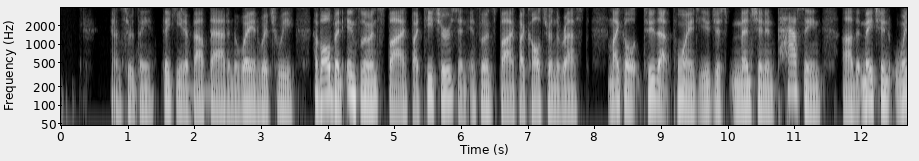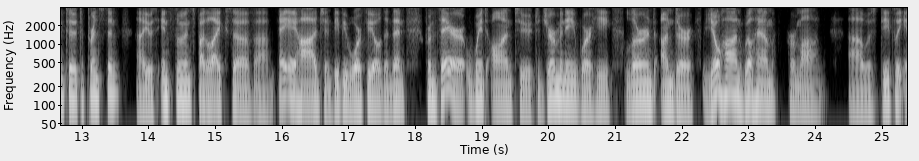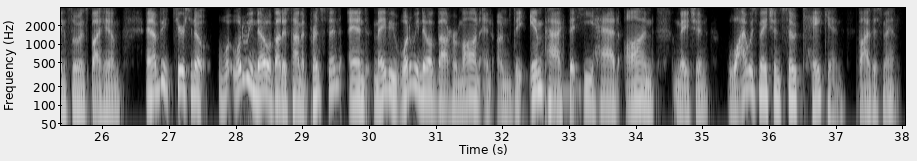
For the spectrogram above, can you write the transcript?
and certainly thinking about that and the way in which we have all been influenced by by teachers and influenced by by culture and the rest. Michael, to that point, you just mentioned in passing uh, that Machen went to, to Princeton. Uh, he was influenced by the likes of uh, A. A. Hodge and B. B. Warfield, and then from there went on to to Germany, where he learned under Johann Wilhelm Hermann. Uh, was deeply influenced by him and I'd be curious to know what, what, do we know about his time at Princeton, and maybe what do we know about Herman and um, the impact that he had on Machen? Why was Machen so taken by this man?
